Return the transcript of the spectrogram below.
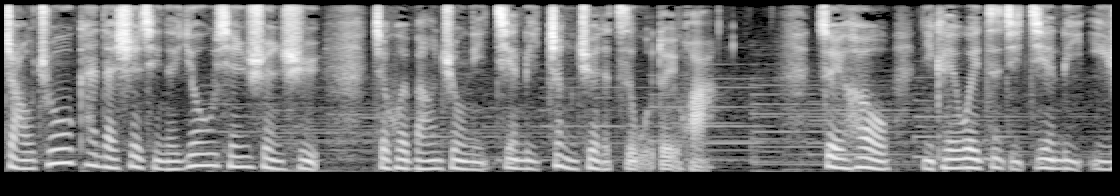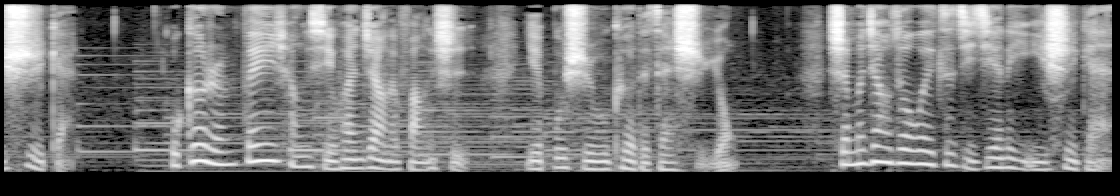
找出看待事情的优先顺序，这会帮助你建立正确的自我对话。最后，你可以为自己建立仪式感。我个人非常喜欢这样的方式，也不时无刻的在使用。什么叫做为自己建立仪式感？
